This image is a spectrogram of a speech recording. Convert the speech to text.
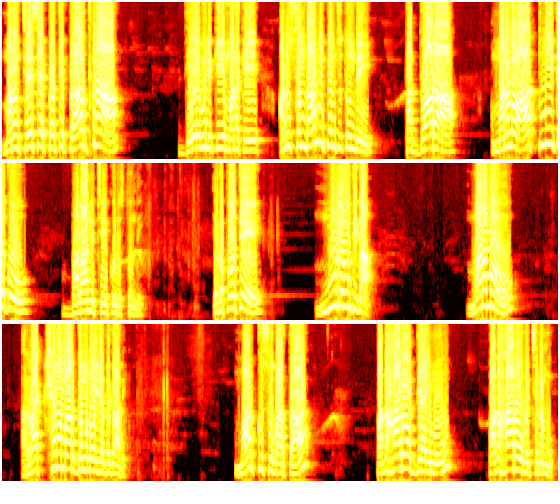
మనం చేసే ప్రతి ప్రార్థన దేవునికి మనకి అనుసంధాన్ని పెంచుతుంది. తద్వారా మనలో ఆత్మీయతకు బలాన్ని చేకూరుస్తుంది. ఇకపోతే మూడవదిగా మనము రక్షణ మార్గంలో ఎదగాలి. మార్కు సువార్త పదహారో అధ్యాయము పదహారో వచనము.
